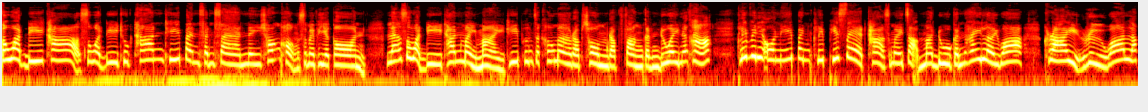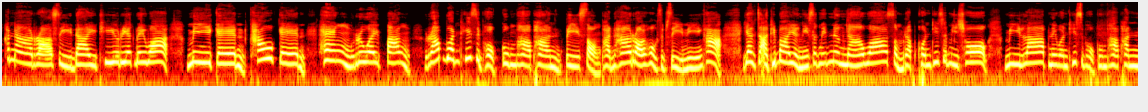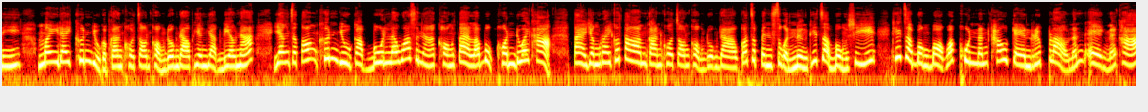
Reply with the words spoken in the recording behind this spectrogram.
สวัสดีค่ะ สวัสดีทุกท่านที่เป็นแฟนๆ ในช่องของสมัยพยากรณ์ และสวัสดีท่านใหม่ๆ ที่เพิ่งจะเข้ามารับชมรับฟังกันด้วยนะคะ คลิปวิดีโอนี้เป็นคลิปพิเศษค่ะ สมัยจะมาดูกันให้เลยว่า ใครหรือว่าลัคนาราศีใดที่เรียกได้ว่า มีเกณฑ์ เข้าเกณฑ์แห่งรวยปัง รับวันที่ 16 กุมภาพันธ์ ปี 2564 นี้ค่ะ อยากจะอธิบายอย่างนี้สักนิดนึงนะว่าสำหรับคนที่จะมีโชค มีลาบในวันที่ 16 กุมภาพันธ์นี้ ไม่ได้ขึ้นอยู่กับการโคจรของดวงดาวเพียงอย่างเดียวนะ ยังจะต้องขึ้นอยู่กับบุญและวาสนาของแต่ละบุคคลด้วยค่ะ แต่อย่างไรก็ตามการโคจรของดวงดาวก็จะเป็นส่วนหนึ่งที่จะบ่งชี้ ที่จะบ่งบอกว่าคุณนั้นเข้าเกณฑ์หรือเปล่านั่นเองนะคะ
